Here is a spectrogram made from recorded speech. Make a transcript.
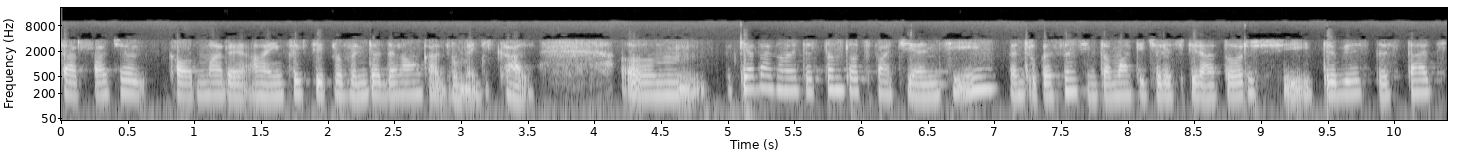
s-ar face ca urmare a infecției provenite de la un cadru medical. Um, chiar dacă noi testăm toți pacienții, pentru că sunt simptomatici respiratori și trebuie testați,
